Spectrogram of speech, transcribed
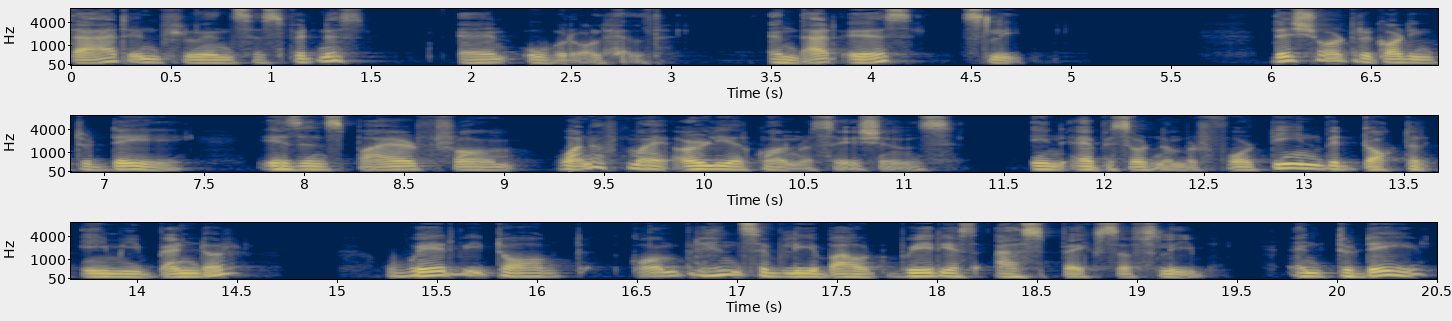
that influences fitness and overall health, and that is sleep. This short recording today is inspired from one of my earlier conversations in episode number 14 with Dr. Amy Bender, where we talked comprehensively about various aspects of sleep. And today,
